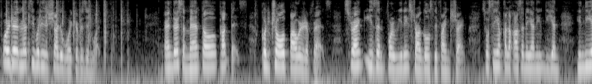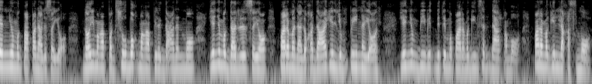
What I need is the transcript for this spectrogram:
For the, let's see what is the shadow work of and what. And there's a mental contest. Control, power, refresh. Strength isn't for winning, struggles define strength. So siyang kalakasan na yan, hindi yan, hindi yan yung magpapanalo sa'yo. No, yung mga pagsubok, mga pinagdaanan mo, yan yung magdadala sa'yo para manalo ka. Dahil yung pain na yon, yan yung bibit-bitin mo para maging sandata mo, para maging lakas mo,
